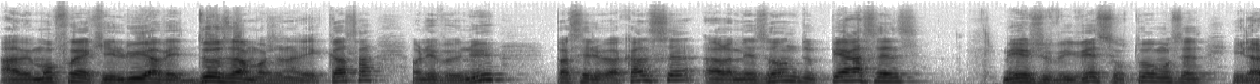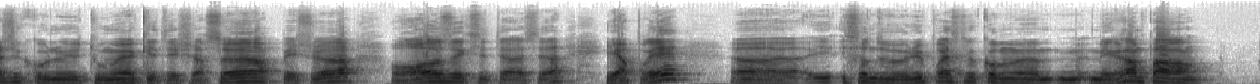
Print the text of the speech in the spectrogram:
avec mon frère qui lui avait deux ans, moi j'en avais quatre. On est venu passer les vacances à la maison de Pierre Assens. Mais je vivais surtout à Mossette. Et là, j'ai connu tout mec qui était chasseur, pêcheur, rose, etc. Et après, euh, ils sont devenus presque comme euh, mes grands-parents.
